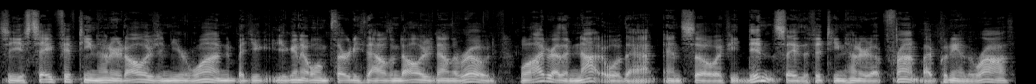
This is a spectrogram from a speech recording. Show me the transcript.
So you save $1,500 in year one, but you, you're going to owe them $30,000 down the road. Well, I'd rather not owe that. And so if you didn't save the 1500 up front by putting in the Roth,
